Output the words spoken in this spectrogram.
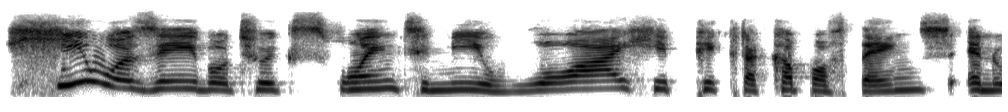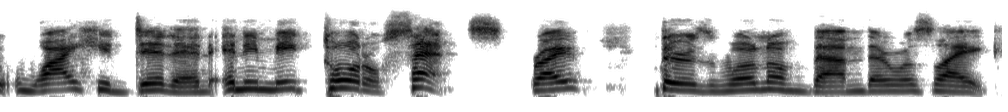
he was able to explain to me why he picked a couple of things and why he did it. And it made total sense, right? There's one of them, there was like,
